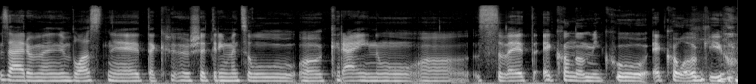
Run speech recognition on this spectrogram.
Zároveň vlastne tak šetríme celú o, krajinu, o, svet, ekonomiku, ekológiu.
